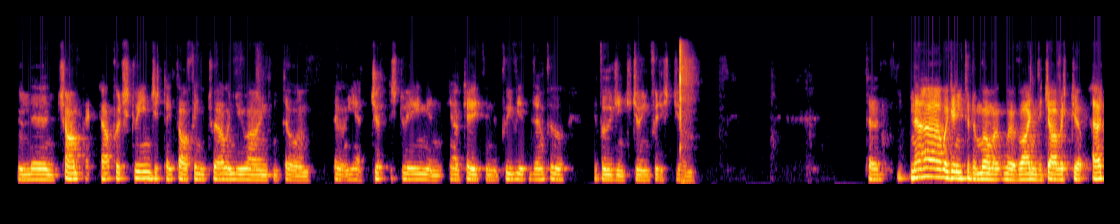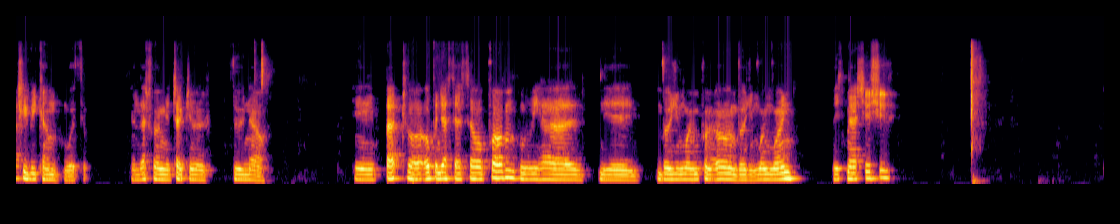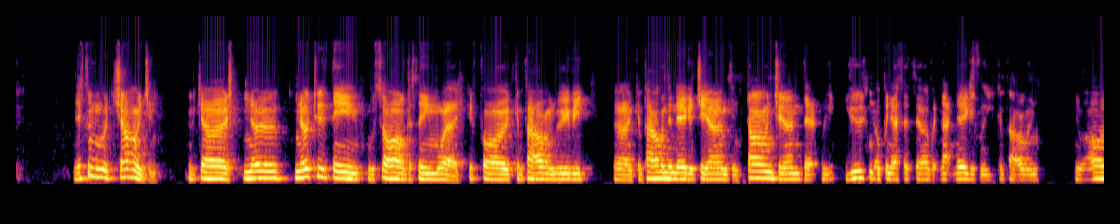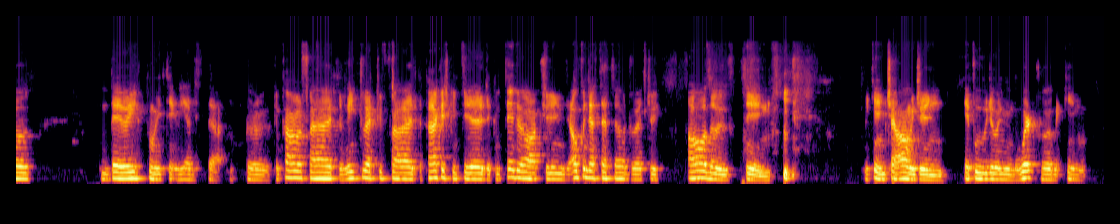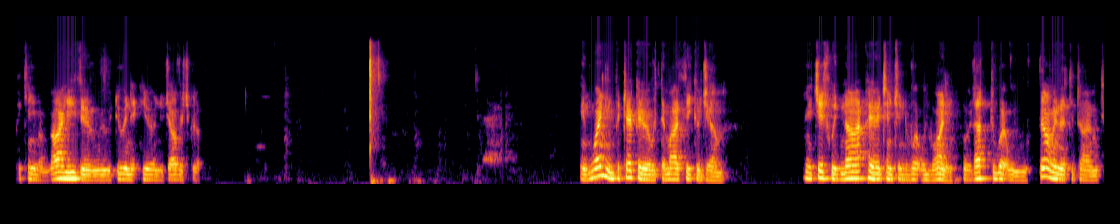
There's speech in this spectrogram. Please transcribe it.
And then chomp output string just takes off any trailing newlines and so on. So yeah, just the string, and in our case, in the previous example, the version string for this gem. So now we're getting to the moment where writing the JavaScript actually become worth it. And that's what I'm going to take you through now. And back to our OpenSSL problem where we have the version 1.0 and version 1.1 mismatch issue. This one was challenging because no no two things will solve the same way far as compiling Ruby, uh, compiling the native gems, installing gems that we use in OpenSSL but not natively compiling. You all very points that we have to. The compiler files, the link directory files, the package config, the configure option, the open OpenSSL directory, all those things became challenging if we were doing it in the workflow, it became, became a lot easier we were doing it here in the JavaScript. And one in particular was the MySQL gem. It just would not pay attention to what we wanted, or that's to what we were feeling at the time.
